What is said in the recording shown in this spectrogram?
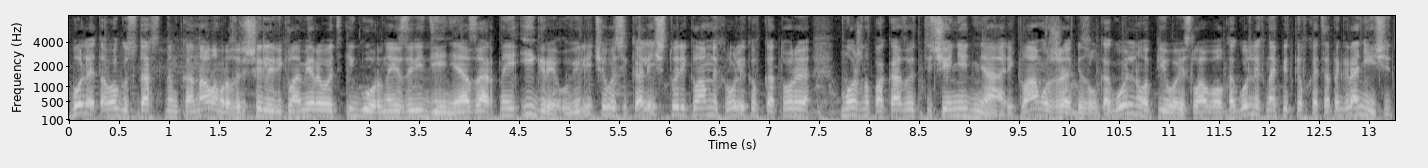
Более того, государственным каналам разрешили рекламировать и горные заведения, азартные игры. Увеличилось и количество рекламных роликов, которые можно показывать в течение дня. Рекламу же безалкогольного пива и слабоалкогольных напитков хотят ограничить.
